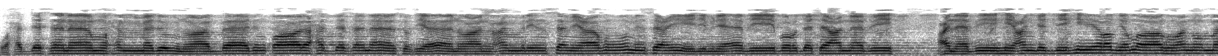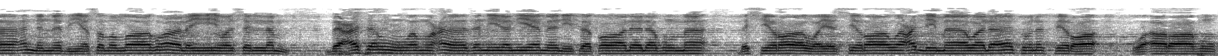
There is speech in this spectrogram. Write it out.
وحدثنا محمد بن عباد قال حدثنا سفيان عن عمرو سمعه من سعيد بن أبي بردة عن أبيه عن أبيه عن جده رضي الله عنهما أن النبي صلى الله عليه وسلم بعثه ومعاذا إلى اليمن فقال لهما بشرا ويسرا وعلما ولا تنفرا. وأراه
